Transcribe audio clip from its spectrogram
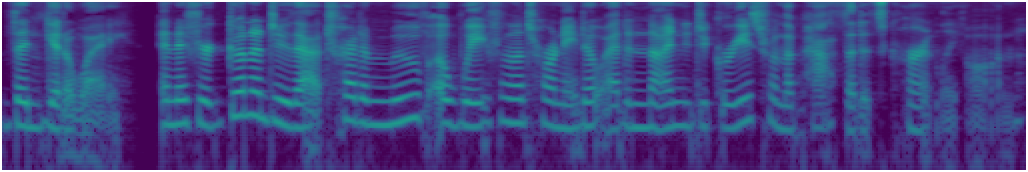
then get away. And if you're to do that, try to move away from the tornado at a 90 degrees from the path that it's currently on.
